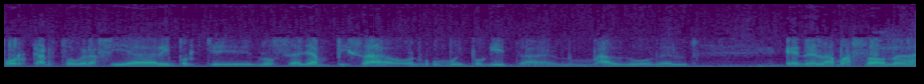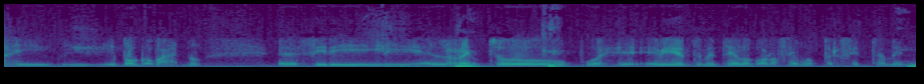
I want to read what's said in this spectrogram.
por cartografiar y porque no se hayan pisado, ¿no? muy poquitas, en- algo en el, en el Amazonas y, y- y poco más, ¿no? Es decir, y el resto, pues eh, evidentemente lo conocemos perfectamente.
